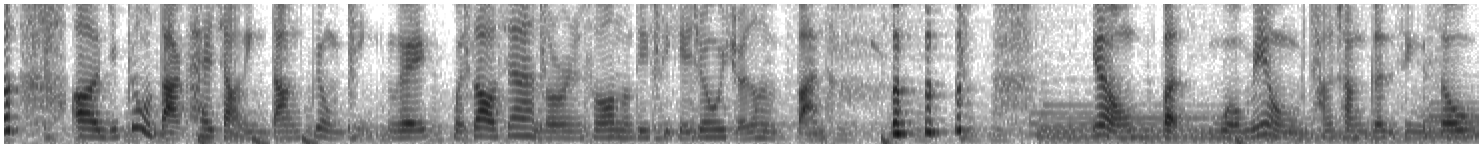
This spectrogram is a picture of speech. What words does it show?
呃，你不用打开小铃铛，不用紧，OK？我知道现在很多人收到 notification 会觉得很烦。You know, but 我没有常常更新，so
